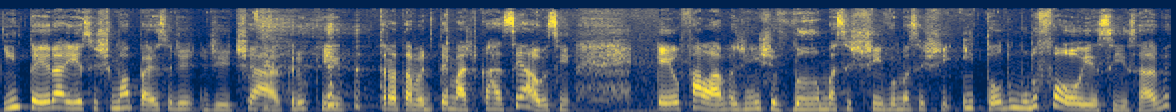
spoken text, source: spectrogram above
inteira aí assistir uma peça de, de teatro que tratava de temática racial, assim. Eu falava, gente, vamos assistir, vamos assistir. E todo mundo foi, assim, sabe?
